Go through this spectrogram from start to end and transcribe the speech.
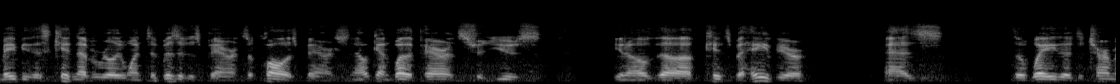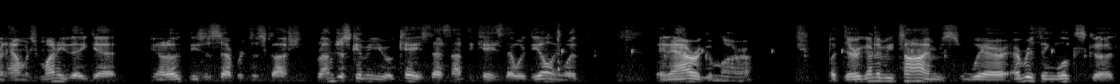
maybe this kid never really went to visit his parents or call his parents. Now, again, whether parents should use, you know, the kid's behavior as the way to determine how much money they get, you know, these are separate discussions. But I'm just giving you a case. That's not the case that we're dealing with in our. But there are going to be times where everything looks good,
